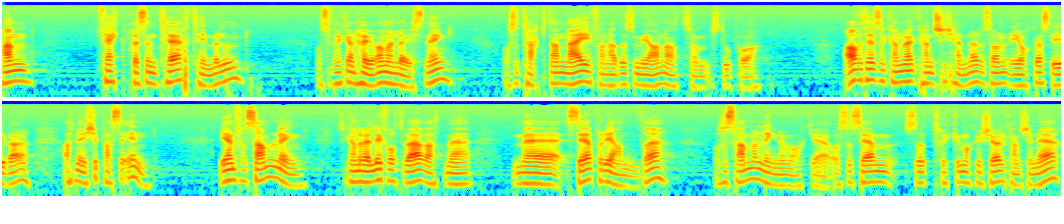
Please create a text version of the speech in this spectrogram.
Han fikk presentert himmelen, og så fikk han høre om en løsning. Og så takket han nei, for han hadde så mye annet som sto på. Av og til kan vi kanskje kjenne det sånn i vårt liv òg, at vi ikke passer inn. I en forsamling så kan det veldig fort være at vi, vi ser på de andre, og så sammenligner vi oss. Og så, ser, så trykker vi oss sjøl kanskje ned,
